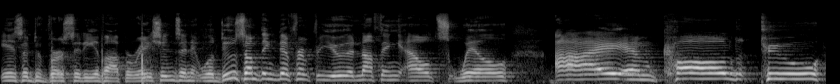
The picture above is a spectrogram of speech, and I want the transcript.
is a diversity of operations and it will do something different for you that nothing else will. I am called to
